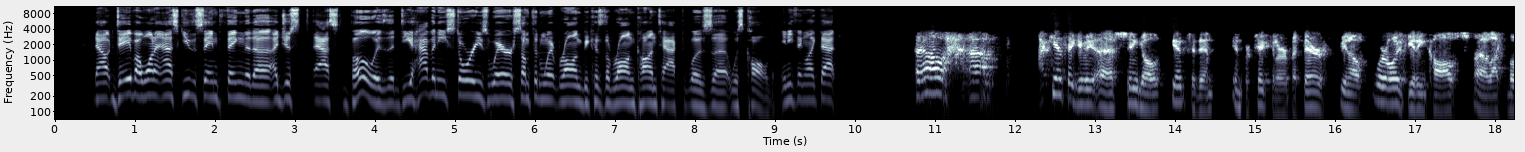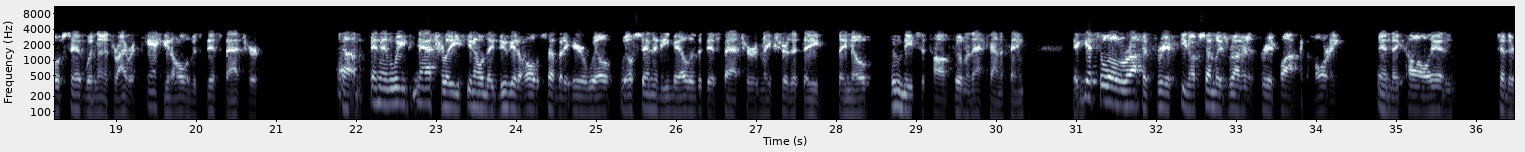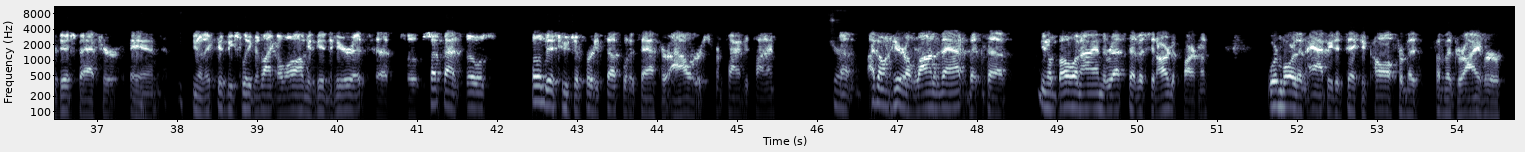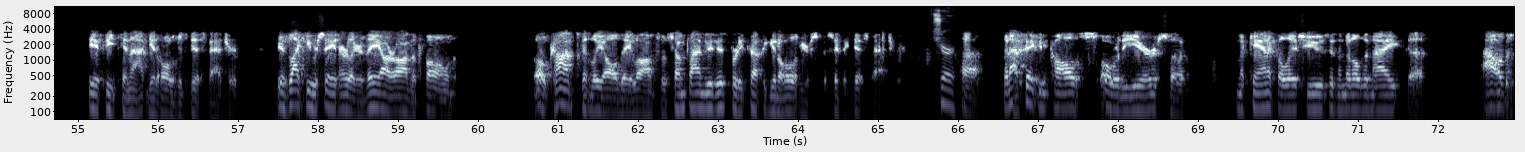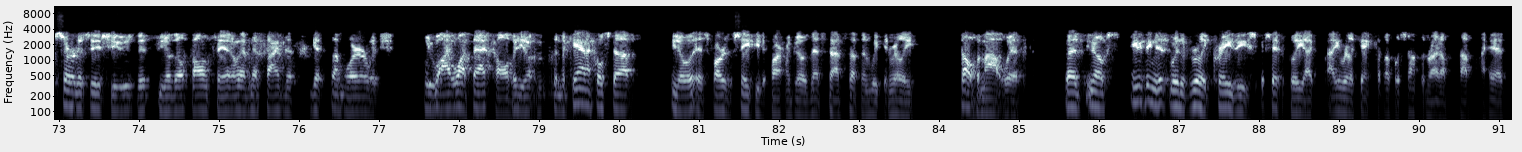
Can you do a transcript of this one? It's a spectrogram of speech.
Now, Dave, I want to ask you the same thing that uh, I just asked Beau. Is that do you have any stories where something went wrong because the wrong contact was uh, was called? Anything like that? Well, um, I can't think of a single incident in particular, but they're, you know, we're always getting calls, uh, like Beau said, when a driver can't get a hold of his dispatcher. Um, and then we naturally, you know, when they do get a hold of somebody here, we'll we'll send an email to the dispatcher and make sure that they they know who needs to talk to them and that kind of thing. It gets a little rough at three, you know, if somebody's running at three o'clock in the morning and they call in to their dispatcher and, you know, they could be sleeping like a log and didn't hear it. Uh, so sometimes those, those issues are pretty tough when it's after hours from time to time. Sure. Um, I don't hear a lot of that, but, uh, you know, Beau and I and the rest of us in our department, we're more than happy to take a call from a, from a driver if he cannot get a hold of his dispatcher is like you were saying earlier, they are on the phone, oh, constantly all day long. So sometimes it is pretty tough to get a hold of your specific dispatcher. Sure. Uh, but I've taken calls over the years, uh, mechanical issues in the middle of the night, uh, out of service issues that, you know, they'll call and say, I don't have enough time to get somewhere, which we, I want that call. But, you know, the mechanical stuff, you know, as far as the safety department goes, that's not something we can really help them out with. But you know, anything that was really crazy specifically, I, I really can't come up with something right off the top of my head.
